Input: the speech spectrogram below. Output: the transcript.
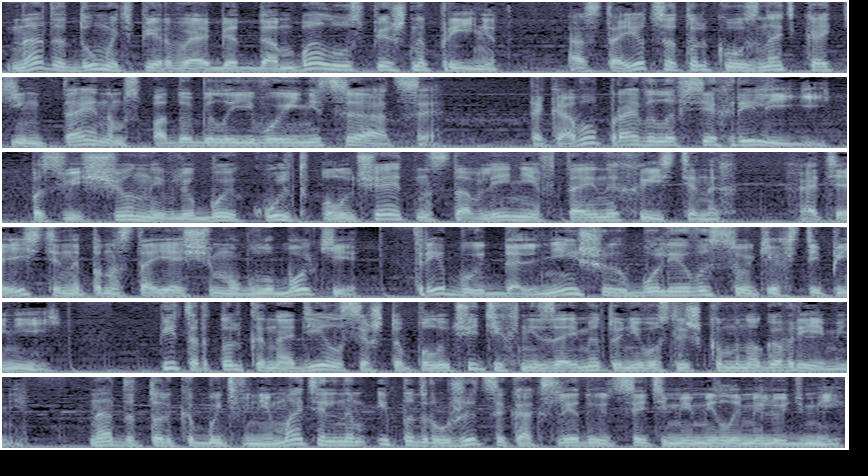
Надо думать, первый обед Дамбала успешно принят. Остается только узнать, каким тайнам сподобила его инициация. Таково правило всех религий. Посвященный в любой культ получает наставление в тайнах истинах, хотя истины по-настоящему глубокие требуют дальнейших более высоких степеней. Питер только надеялся, что получить их не займет у него слишком много времени. Надо только быть внимательным и подружиться как следует с этими милыми людьми.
